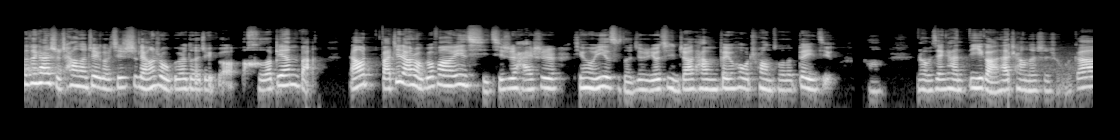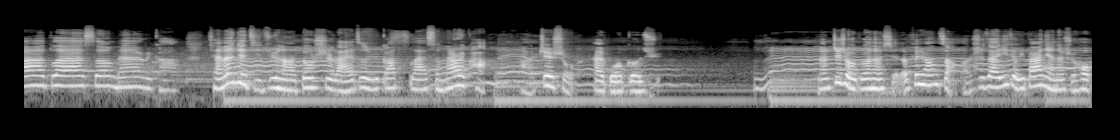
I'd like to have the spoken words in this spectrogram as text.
他最开始唱的这个其实是两首歌的这个合编版，然后把这两首歌放到一起，其实还是挺有意思的。就是尤其你知道他们背后创作的背景。那我们先看第一个啊，他唱的是什么？God bless America。前面这几句呢，都是来自于 God bless America 啊这首爱国歌曲。那这首歌呢，写的非常早啊，是在一九一八年的时候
